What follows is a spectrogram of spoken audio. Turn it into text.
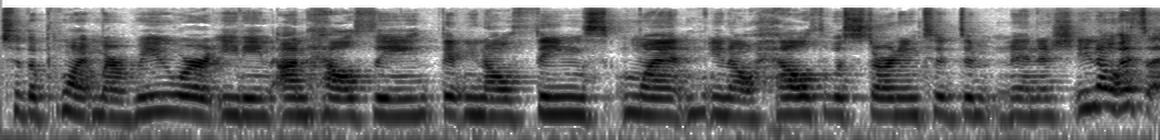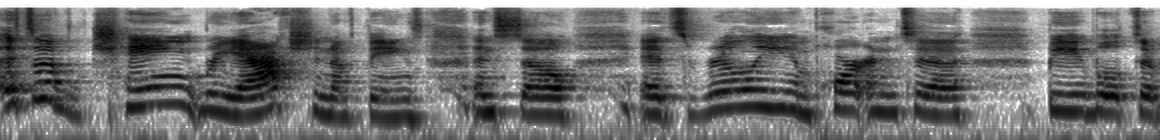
to the point where we were eating unhealthy you know things went you know health was starting to diminish. You know it's it's a chain reaction of things. And so it's really important to be able to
